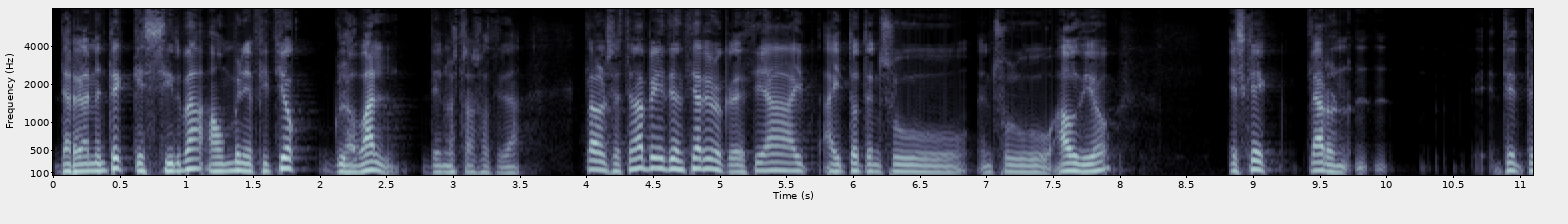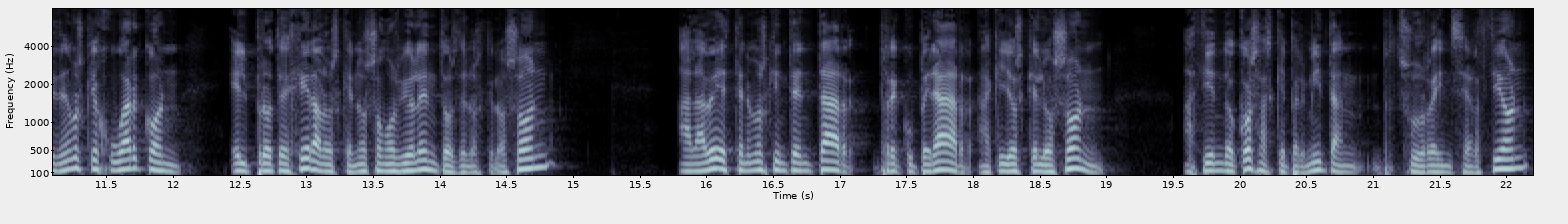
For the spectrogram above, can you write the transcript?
realmente que sirva a un beneficio global de nuestra sociedad. Claro, el sistema penitenciario, lo que decía Aitot en su, en su audio, es que, claro, tenemos que jugar con el proteger a los que no somos violentos de los que lo son. A la vez tenemos que intentar recuperar a aquellos que lo son haciendo cosas que permitan su reinserción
